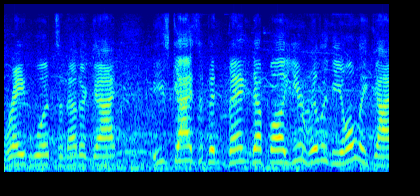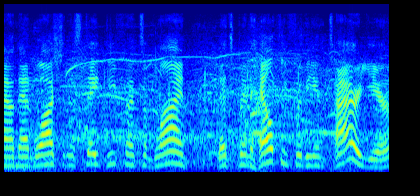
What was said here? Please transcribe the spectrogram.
Braidwood's another guy. These guys have been banged up all year. Really, the only guy on that Washington State defensive line that's been healthy for the entire year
